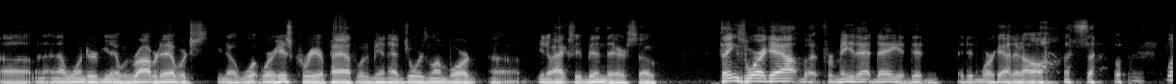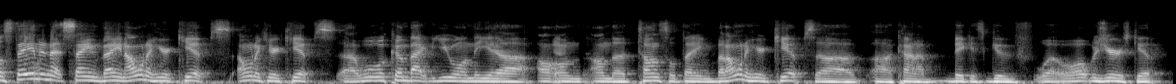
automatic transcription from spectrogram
Uh, and, and, I wonder, you know, with Robert Edwards, you know, what where his career path would have been had George Lombard, uh, you know, actually been there. So things work out, but for me that day it didn't. It didn't work out at all. so, well, staying in that same vein, I want to hear Kips. I want to hear Kips. Uh, we'll, we'll come back to you on the uh, on yeah. on the Tunsil thing, but I want to hear Kips' uh, uh, kind of biggest goof. What, what was yours, Kip?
